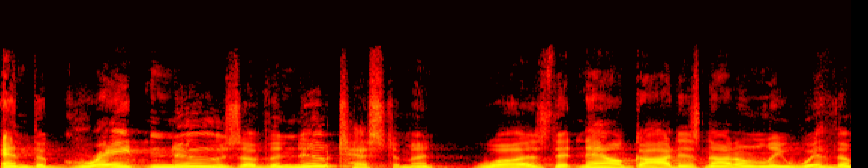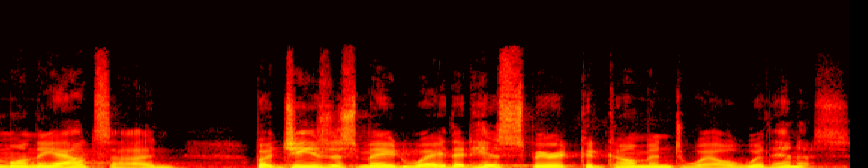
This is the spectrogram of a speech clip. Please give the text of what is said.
And the great news of the New Testament was that now God is not only with them on the outside, but Jesus made way that his spirit could come and dwell within us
